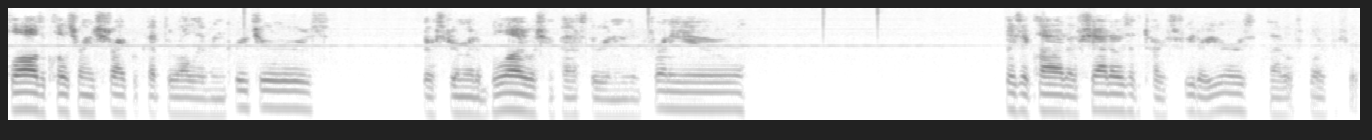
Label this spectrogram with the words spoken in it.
Claw, the close range strike will cut through all living creatures. There's streaming of blood, which can pass through enemies in front of you. Place a cloud of shadows at the target's feet or yours. Cloud will explode for a short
